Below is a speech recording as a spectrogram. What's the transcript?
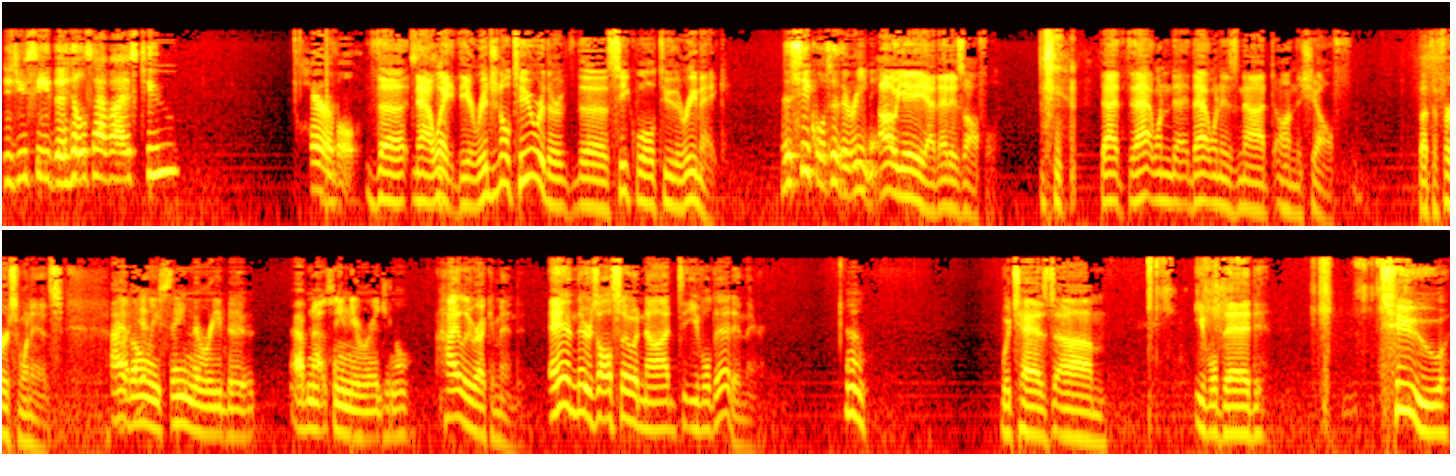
Did you see The Hills Have Eyes 2? Terrible. The now wait, the original two or the the sequel to the remake? The sequel to the remake. Oh yeah, yeah, yeah, that is awful. that that one that one is not on the shelf, but the first one is. I've Uh, yeah. only seen the reboot. I've not seen the original. Highly recommended. And there's also a nod to Evil Dead in there, Oh, which has um, Evil Dead two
